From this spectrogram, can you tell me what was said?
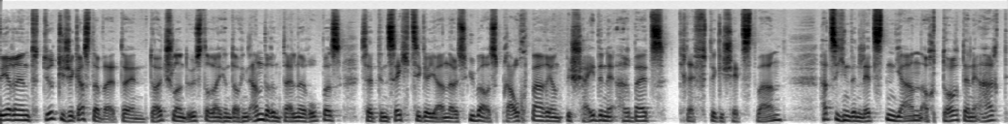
Während türkische Gastarbeiter in Deutschland, Österreich und auch in anderen Teilen Europas seit den 60er Jahren als überaus brauchbare und bescheidene Arbeitskräfte geschätzt waren, hat sich in den letzten Jahren auch dort eine Art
